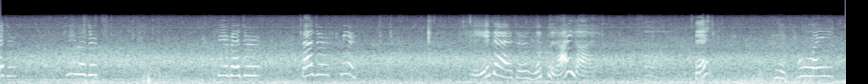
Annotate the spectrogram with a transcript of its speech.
Badger. Come here, Badger. Come here, Badger. Badger, come here. Hey, Badger. Look what I got. Sit. Good boy. Good boy.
